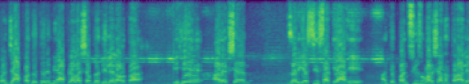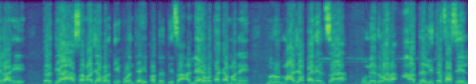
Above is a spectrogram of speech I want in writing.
पण ज्या पद्धतीने मी आपल्याला शब्द दिलेला होता की हे आरक्षण जर एस सीसाठी आहे आणि ते पंचवीस वर्षानंतर आलेलं आहे. तर त्या समाजावरती कोणत्याही पद्धतीचा अन्याय होता कामा नये. म्हणून माझ्या पॅनेलचा उमेदवार हा दलितच असेल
